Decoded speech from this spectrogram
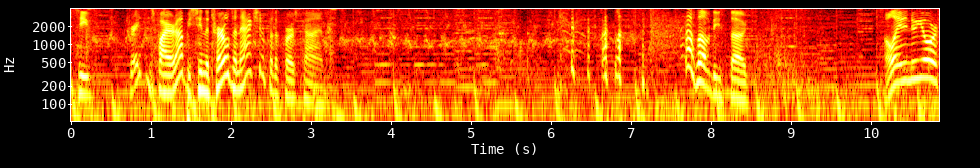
See, Grayson's fired up. He's seen the turtles in action for the first time. I love these thugs. Only in New York.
